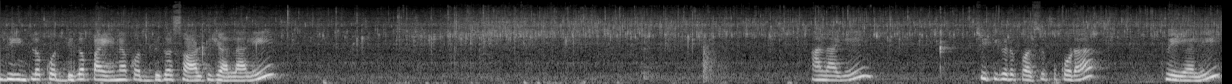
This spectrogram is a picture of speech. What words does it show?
దీంట్లో కొద్దిగా పైన కొద్దిగా సాల్ట్ చల్లాలి. అలాగే చిటికెడు పసుపు కూడా వేయాలి.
